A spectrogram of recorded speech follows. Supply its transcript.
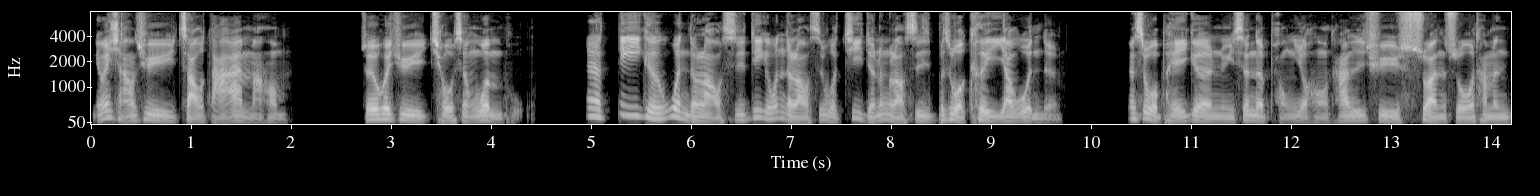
你会想要去找答案嘛，吼，所以会去求神问卜。那第一个问的老师，第一个问的老师，我记得那个老师不是我刻意要问的，那是我陪一个女生的朋友哈，她是去算说他们，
